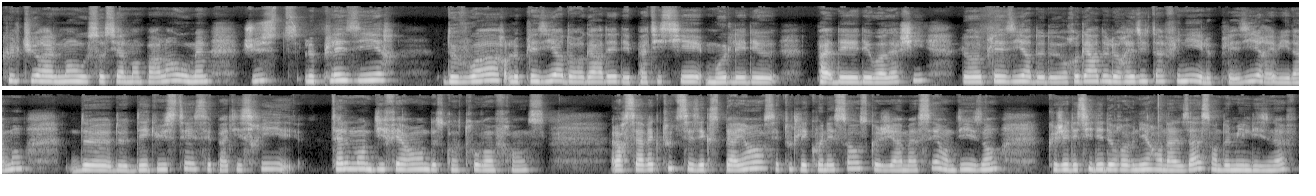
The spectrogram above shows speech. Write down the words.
culturellement ou socialement parlant, ou même juste le plaisir de voir, le plaisir de regarder des pâtissiers modeler des, des, des wagashi, le plaisir de, de, regarder le résultat fini et le plaisir évidemment de, de déguster ces pâtisseries tellement différentes de ce qu'on trouve en France. Alors c'est avec toutes ces expériences et toutes les connaissances que j'ai amassées en 10 ans que j'ai décidé de revenir en Alsace en 2019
